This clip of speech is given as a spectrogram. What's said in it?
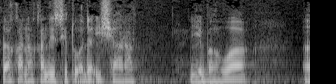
seakan-akan di situ ada isyarat ya bahwa e,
